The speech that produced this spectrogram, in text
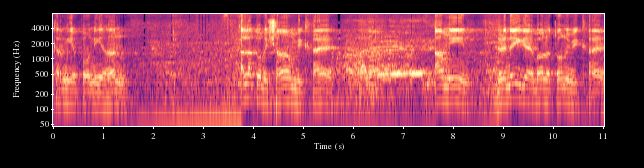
کرنی پونیاں اللہ تو نے شام بھی کھائے۔ آمین۔ جڑے نہیں گئے، مولا تو نے بھی کھائے۔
